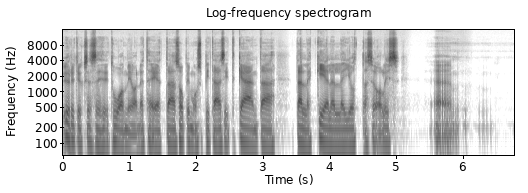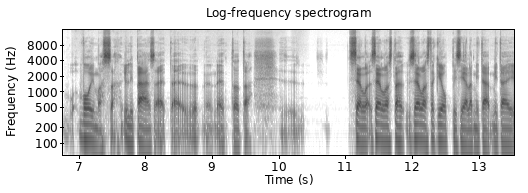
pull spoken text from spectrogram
yrityksessä sit huomioon, että hei, että tämä sopimus pitää sitten kääntää tälle kielelle, jotta se olisi voimassa ylipäänsä, että et, et, tota, sellaista, sellaistakin oppi siellä, mitä, mitä ei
